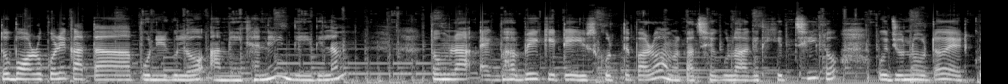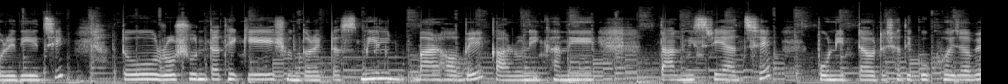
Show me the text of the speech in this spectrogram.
তো বড় করে কাটা পনিরগুলো আমি এখানে দিয়ে দিলাম। তোমরা একভাবে কেটে ইউজ করতে পারো। আমার কাছে এগুলো আগে থেকে ছিল, ওই জন্য ওটাও অ্যাড করে দিয়েছি। তো রসুনটা থেকে সুন্দর একটা স্মেল বার হবে, কারণ এখানে তাল মিশ্রি আছে। পনিরটা ওটার সাথে কুক হয়ে যাবে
